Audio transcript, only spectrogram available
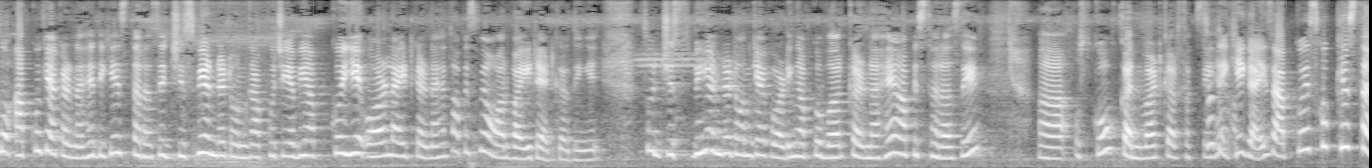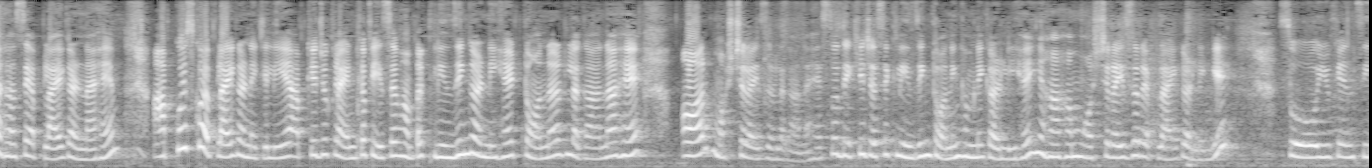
सो so, आपको क्या करना है? देखिए इस तरह से जिस भी अंडरटोन का आपको चाहिए अभी आपको ये और लाइट करना है तो आप इसमें और वाइट ऐड कर देंगे। सो so, जिस भी अंडरटोन के अकॉर्डिंग आपको वर्क करना है आप इस तरह से आ, उसको कन्वर्ट कर सकते so, हैं। देखिए गाइज़ आपको इसको किस तरह से अप्लाई करना है? आपको इसको अप्लाई करने के लिए आपके जो क्लाइंट का फेस है वहाँ पर क्लींजिंग करनी है टोनर लगाना है और मॉइस्चराइजर लगाना है। सो so, देखिए जैसे क्लींजिंग टोनिंग हमने कर ली है यहाँ हम मॉइस्चराइजर अप्लाई कर लेंगे। सो यू कैन सी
